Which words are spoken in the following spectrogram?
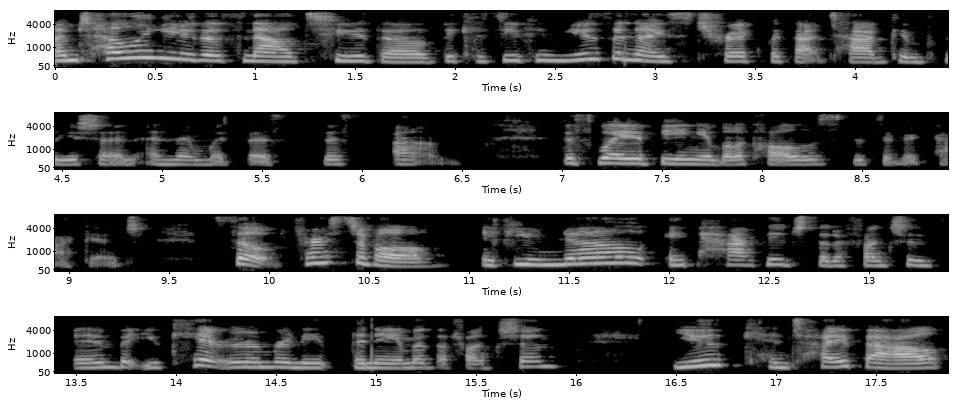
I'm telling you this now too, though, because you can use a nice trick with that tab completion and then with this, this, um, this way of being able to call a specific package. So first of all, if you know a package that a function's in, but you can't remember the name of the function, you can type out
